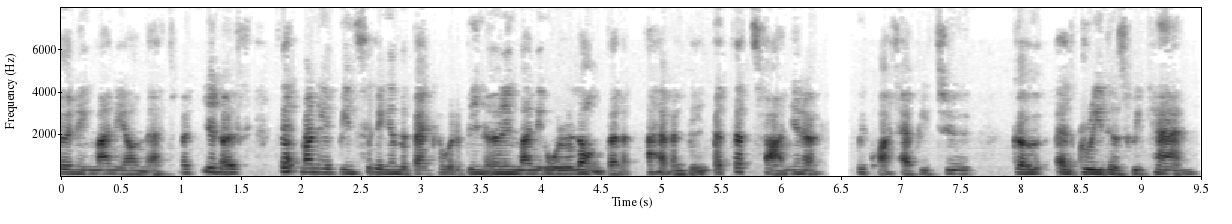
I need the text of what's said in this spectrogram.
earning money on that. But you know if that money had been sitting in the bank i would have been earning money all along but i haven't been. But that's fine you know. We're quite happy to go as greed as we can.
